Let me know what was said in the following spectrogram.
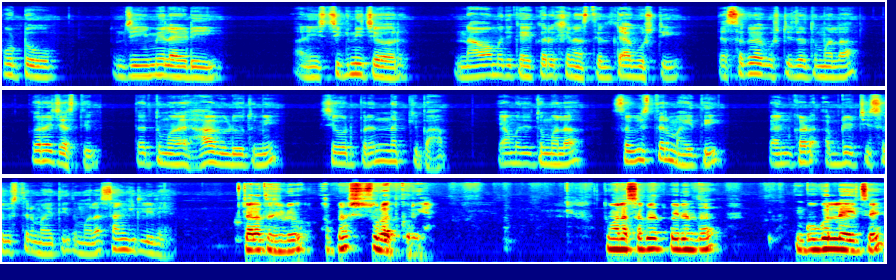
फोटो तुमची ईमेल आय डी आणि सिग्नेचर नावामध्ये काही करेक्शन असतील त्या गोष्टी त्या सगळ्या गोष्टी जर तुम्हाला करायच्या असतील तर तुम्हाला हा व्हिडिओ तुम्ही शेवटपर्यंत नक्की पहा. यामध्ये तुम्हाला सविस्तर माहिती पॅन कार्ड अपडेटची सविस्तर माहिती तुम्हाला सांगितलेली आहे. चला तर व्हिडिओ आपण सुरुवात करूया. तुम्हाला सगळ्यात पहिल्यांदा गुगलला यायचं आहे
